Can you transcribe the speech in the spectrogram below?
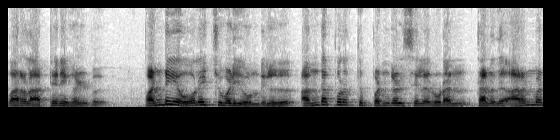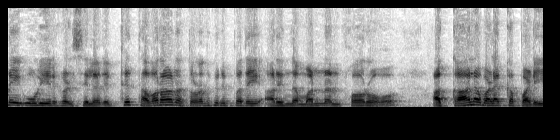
வரலாற்று நிகழ்வு. பண்டைய ஓலைச்சுவடி ஒன்றில் அந்தப்புறத்து பெண்கள் சிலருடன் தனது அரண்மனை ஊழியர்கள் சிலருக்கு தவறான தொடர்பிருப்பதை அறிந்த மன்னன் போரோ அக்கால வழக்கப்படி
